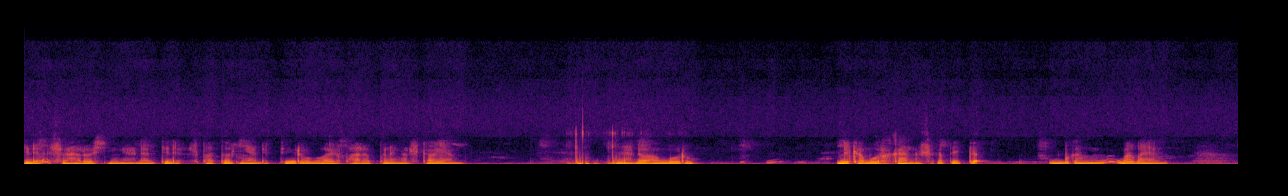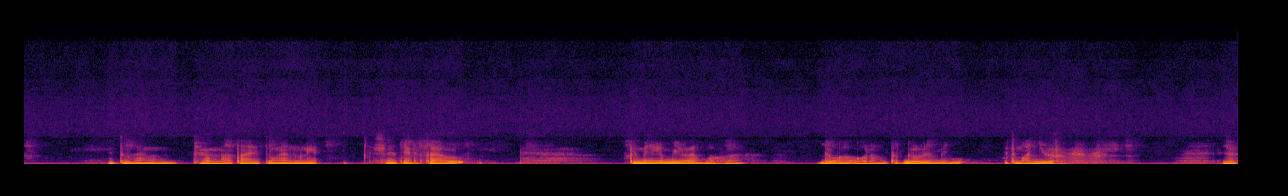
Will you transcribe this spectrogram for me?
tidak seharusnya dan tidak sepatutnya ditiru oleh para pendengar sekalian. Ini doa buruk dikabulkan seketika. Bukan berapa ya hitungan jam apa hitungan menit. Saya tidak tahu kan banyak yang bilang bahwa doa orang terdolimi itu manjur. Ya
